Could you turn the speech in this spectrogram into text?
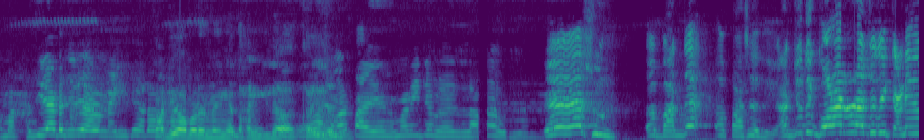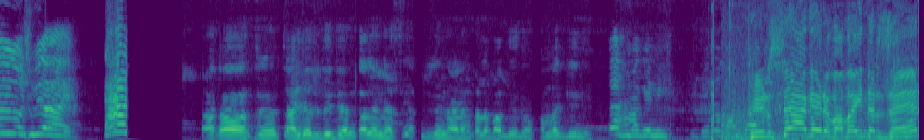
আমার হাজিরা টাজিরা আরো নাইছে আরো কাটিয়া পারে নাই না ধান গিলা চাই রে আমার পায়ে আমার এটা লাতা উঠে যাবে এ এ, শুন ও বাদ দে ও পাশে দে আর যদি গড়া টড়া যদি কাটিয়ে দিবি অসুবিধা হয় টাকা চাহিদা যদি দেন তাহলে নেছি আর যদি না নেন তাহলে বাদ দিয়ে দাও আমরা গিয়ে নি এ আমাকে নি যত দাম फिर से आ गए रे बाबा इधर जहर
